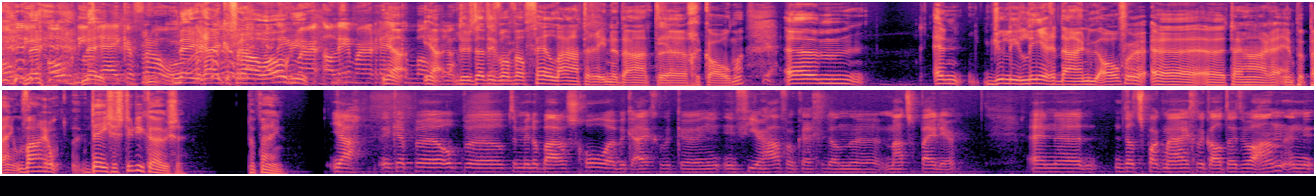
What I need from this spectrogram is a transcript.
ook niet, ook niet nee. rijke vrouwen. Nee, rijke vrouwen ook alleen niet. Maar, alleen maar rijke Ja, mannen. ja, mochten dus dat is wel, wel veel later inderdaad eh, gekomen. Ja. Ehm, en jullie leren daar nu over, eh eh Ter Haren en Pepijn. Waarom deze studiekeuze, Pepijn? Ja, ik heb eh, op, eh, op de middelbare school heb ik eigenlijk eh, in, in 4 HAVO krijg je dan eh, maatschappijleer. En eh, dat sprak mij eigenlijk altijd wel aan. En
